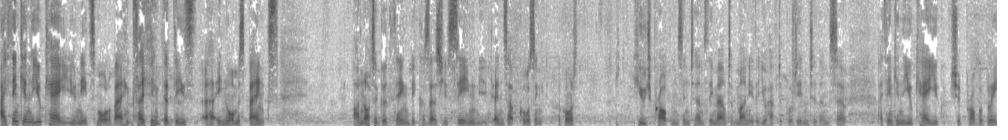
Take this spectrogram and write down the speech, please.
I think in the UK you need smaller banks. I think that these uh, enormous banks are not a good thing because, as you've seen, it ends up causing, of course, huge problems in terms of the amount of money that you have to put into them. So I think in the UK you should probably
